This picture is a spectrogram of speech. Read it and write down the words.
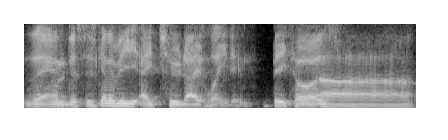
then this is going to be a two day lead in because Uh,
